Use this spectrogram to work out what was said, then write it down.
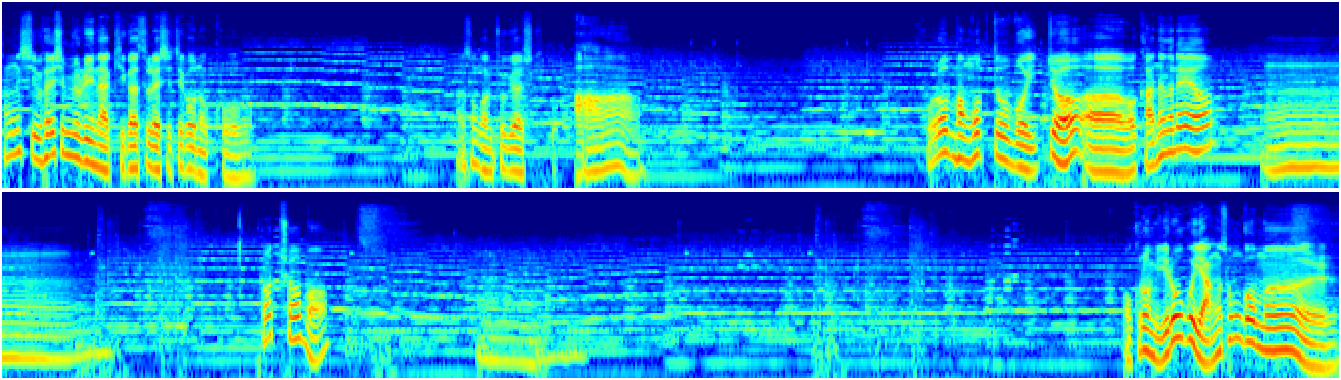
상시 회심률이나 기가 슬래시 찍어놓고 한순간 초기화 시키고. 아. 그런 방법도 뭐 있죠. 아뭐 가능은 해요. 음. 그렇죠 뭐. 음. 어 그럼 이러고 양손검을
